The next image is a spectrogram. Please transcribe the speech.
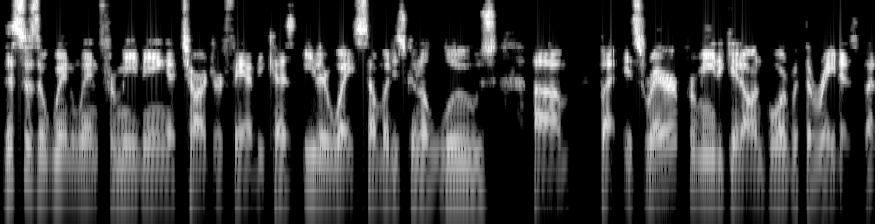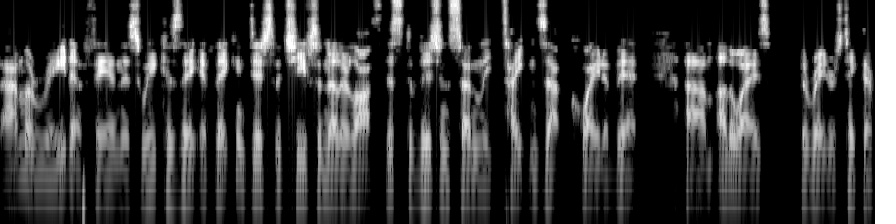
this was a win-win for me being a Charger fan because either way, somebody's going to lose. Um, but it's rare for me to get on board with the Raiders. But I'm a Raider fan this week because they, if they can dish the Chiefs another loss, this division suddenly tightens up quite a bit. Um, otherwise, the Raiders take their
